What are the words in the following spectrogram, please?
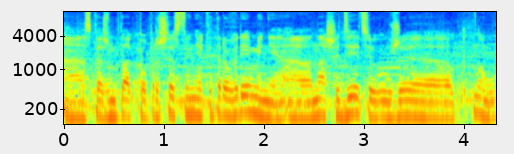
э, скажем так, по прошествии некоторого времени э, наши дети уже, ну,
